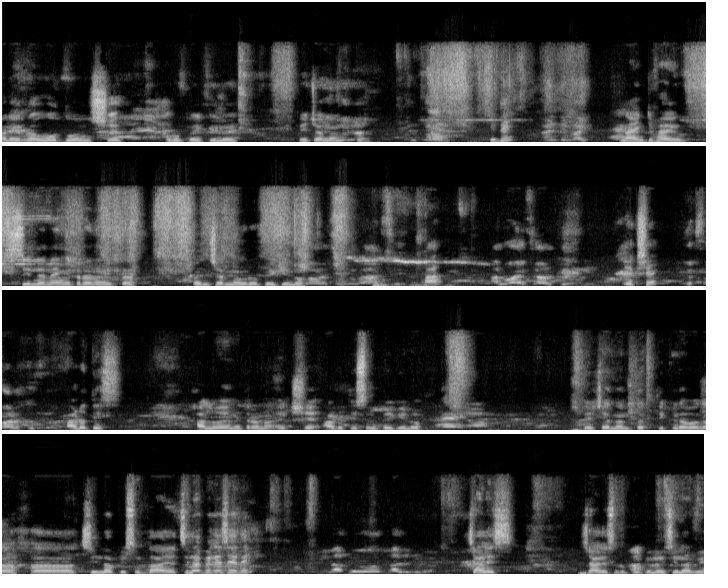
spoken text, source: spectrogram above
आणि रवू दोनशे रुपये किलो आहे. त्याच्यानंतर किती? नाईन्टी फाईव्ह. सिलन आहे मित्रांनो इथं. पंच्याण्णव रुपये किलो. हा? एकशे? अडतीस. हलवा आहे मित्रांनो. एकशे अडतीस रुपये किलो. त्याच्यानंतर तिकडे बघा अं, जिलापी सुद्धा आहे. जिलापी कशी आहे ती? चाळीस. चाळीस रुपये किलो याची जिलापी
